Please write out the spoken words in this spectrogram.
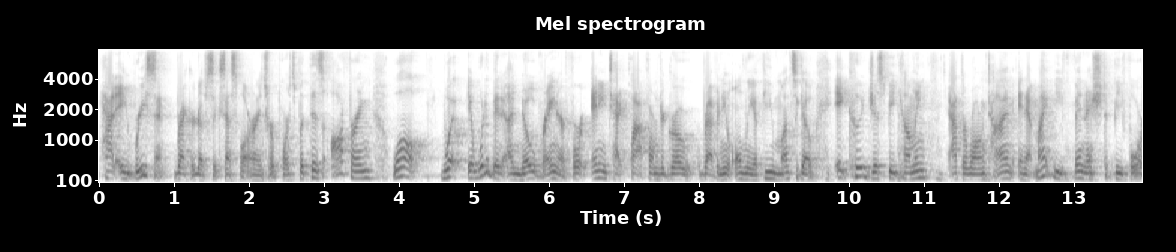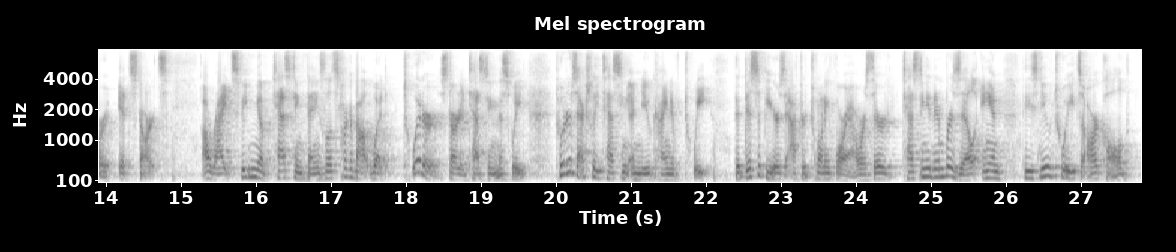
had a recent record of successful earnings reports. But this offering, while what it would have been a no-brainer for any tech platform to grow revenue only a few months ago, it could just be coming at the wrong time and it might be finished before it starts. All right, speaking of testing things, let's talk about what Twitter started testing this week. Twitter's actually testing a new kind of tweet that disappears after 24 hours. They're testing it in Brazil, and these new tweets are called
